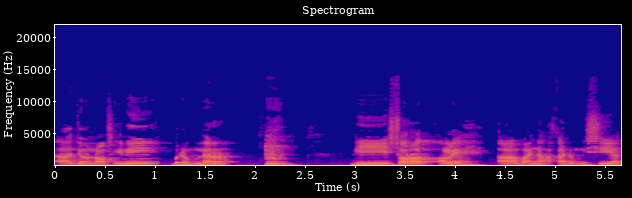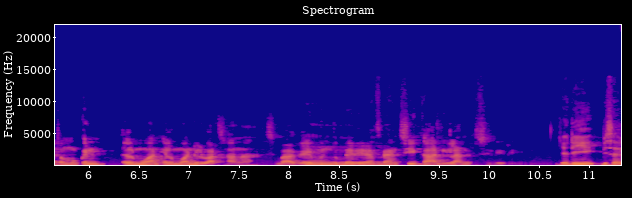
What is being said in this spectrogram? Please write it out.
uh, John Rawls ini benar-benar disorot oleh uh, banyak akademisi atau mungkin ilmuwan-ilmuwan di luar sana sebagai Hmm. bentuk dari referensi keadilan itu sendiri. Jadi bisa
